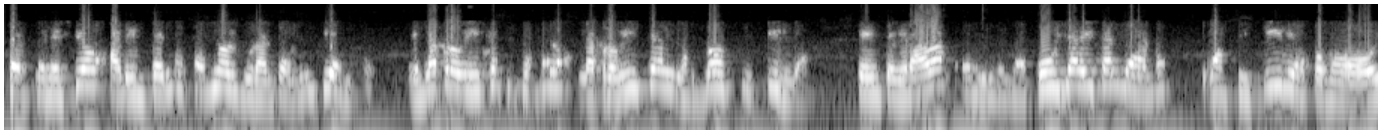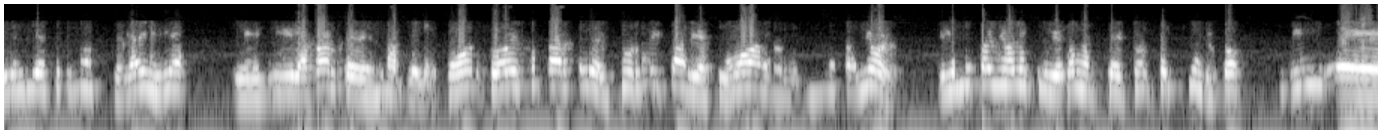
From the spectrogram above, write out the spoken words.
perteneció al Imperio Español durante algún tiempo. Es la provincia que se llama la, provincia de las dos Sicilias, que integraba la Puglia italiana la Sicilia, como hoy en día se conoce la isla, y la parte de Nápoles. toda esa parte del sur de Italia estuvo a los español. Y los españoles tuvieron acceso a este culto y eh,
